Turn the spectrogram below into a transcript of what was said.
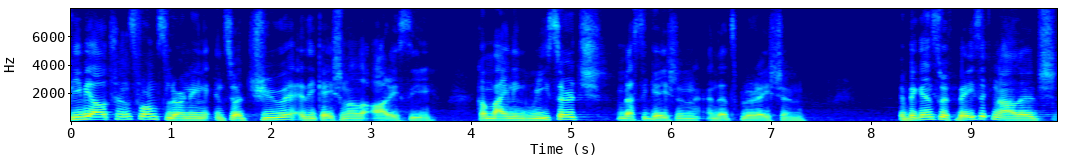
PBL transforms learning into a true educational odyssey, combining research, investigation, and exploration. It begins with basic knowledge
